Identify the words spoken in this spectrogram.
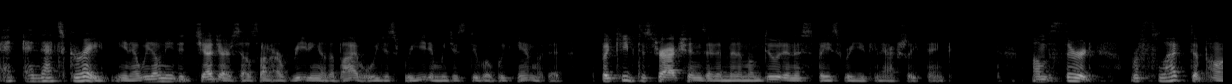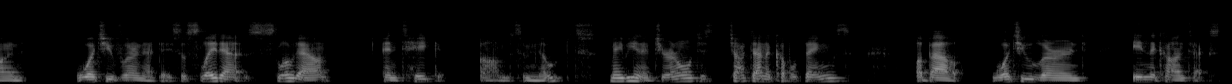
And, and that's great. You know, we don't need to judge ourselves on our reading of the Bible. We just read and we just do what we can with it. But keep distractions at a minimum. Do it in a space where you can actually think. Um, third, reflect upon what you've learned that day. So slow down, slow down, and take um, some notes, maybe in a journal. Just jot down a couple things about what you learned in the context.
